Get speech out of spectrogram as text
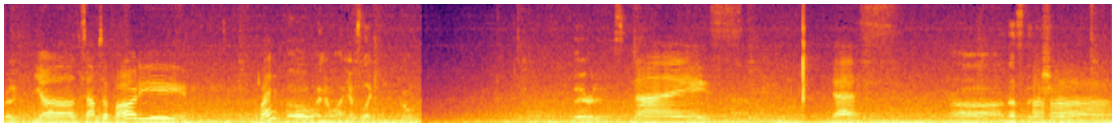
Ready? yeah, it's time to party. What? Oh, I know why. You have to like. There it is. Nice. Yes. Ah, that's the issue. Uh-huh.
